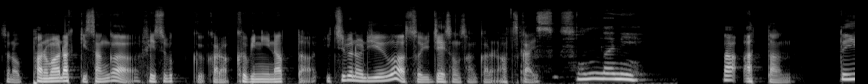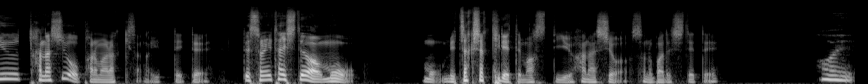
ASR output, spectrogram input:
そのパルマーラッキーさんが Facebook からクビになった一部の理由は、そういうジェイソンさんからの扱いそそんなに？があったっていう話をパルマーラッキーさんが言っていて、で、それに対してはもう、もうめちゃくちゃ切れてますっていう話をその場でしてて、はい。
